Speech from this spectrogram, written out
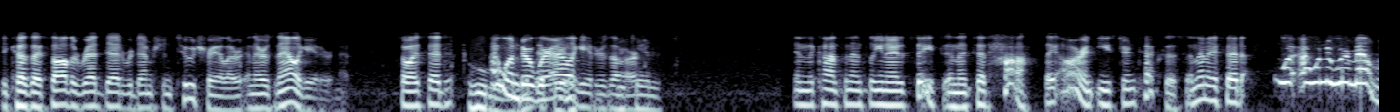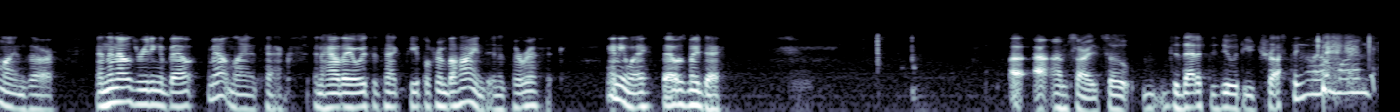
because I saw the Red Dead Redemption 2 trailer and there was an alligator in it. So I said, Ooh, I wonder where alligators are. In the continental United States, and I said, "Ha, they are in eastern Texas." And then I said, I wonder where mountain lions are." And then I was reading about mountain lion attacks and how they always attack people from behind, and it's horrific. Anyway, that was my day. Uh, I, I'm sorry. So, did that have to do with you trusting the mountain lion?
